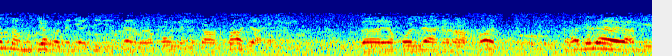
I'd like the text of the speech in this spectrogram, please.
أما مجرد أن يأتي الإنسان ويقول أنت أخطأت فيقول لا أنا ما أخطأت. فهذا لا يعني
